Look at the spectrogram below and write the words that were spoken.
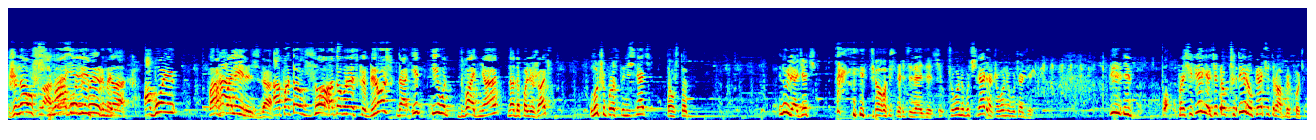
Жена ушла, с работы выгнали. да. Обои Пора. обпалились, да. А потом, Всё. а потом резко берешь, Да, и, и вот два дня надо полежать. Лучше просто не снять, потому что... Ну или одеть. чего снять или одеть. Чего-нибудь снять, а чего-нибудь одеть. И просветление где-то в 4-5 утра приходит.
